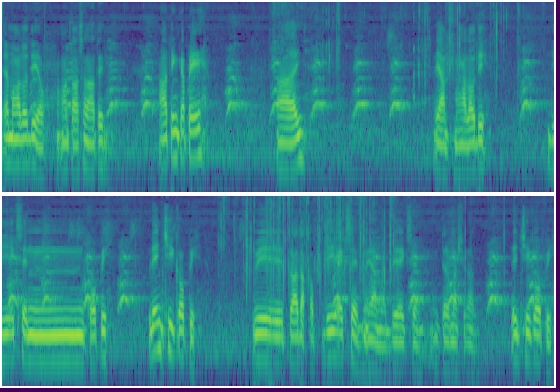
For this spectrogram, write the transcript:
Yan mga lodi oh, ang tasa natin. Ating kape ay Ayan mga lodi. DXN coffee. Lenchi coffee. With product of DXN. Ayan, DXN International. Lenchi coffee.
